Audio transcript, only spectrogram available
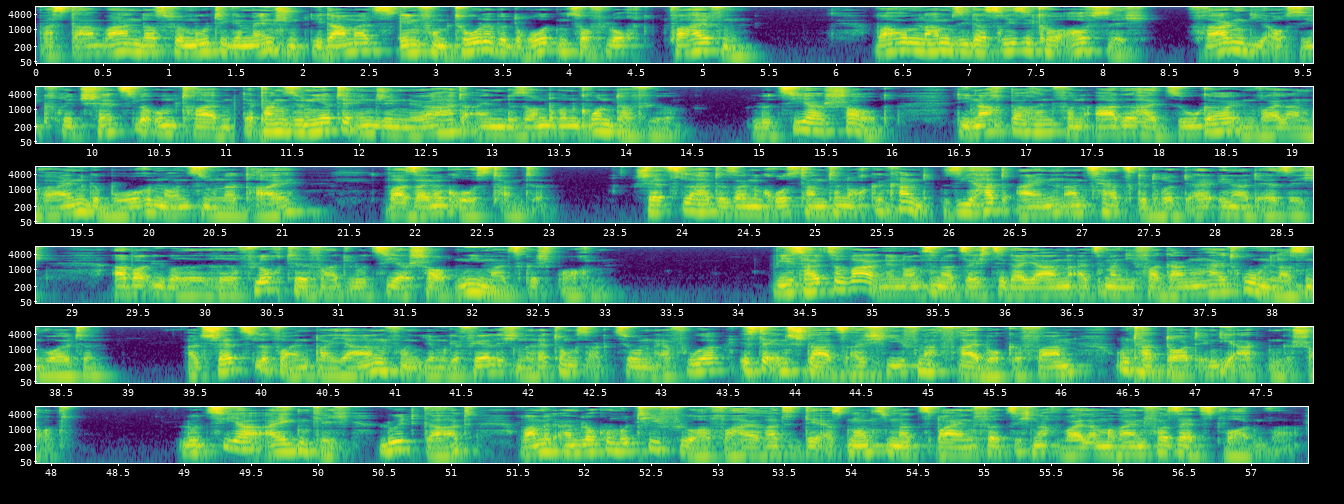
Was da waren das für mutige Menschen, die damals den vom Tode bedrohten zur Flucht verhalfen? Warum nahmen sie das Risiko auf sich? Fragen, die auch Siegfried Schätzle umtreiben. Der pensionierte Ingenieur hatte einen besonderen Grund dafür. Lucia Schaub, die Nachbarin von Adelheid Suger in Weil am Rhein, geboren 1903, war seine Großtante. Schätzle hatte seine Großtante noch gekannt. Sie hat einen ans Herz gedrückt, erinnert er sich. Aber über ihre Fluchthilfe hat Lucia Schaub niemals gesprochen. Wie es halt so war in den 1960er Jahren, als man die Vergangenheit ruhen lassen wollte. Als Schätzle vor ein paar Jahren von ihrem gefährlichen Rettungsaktionen erfuhr, ist er ins Staatsarchiv nach Freiburg gefahren und hat dort in die Akten geschaut. Lucia eigentlich Luitgard war mit einem Lokomotivführer verheiratet, der erst 1942 nach Weil am Rhein versetzt worden war.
